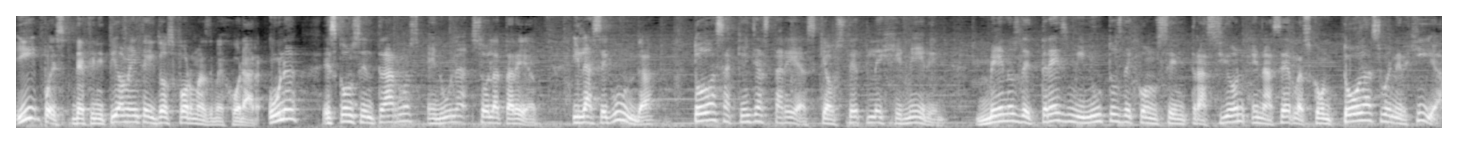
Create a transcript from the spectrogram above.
Y pues definitivamente hay dos formas de mejorar. Una es concentrarnos en una sola tarea. Y la segunda, todas aquellas tareas que a usted le generen menos de tres minutos de concentración en hacerlas con toda su energía,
